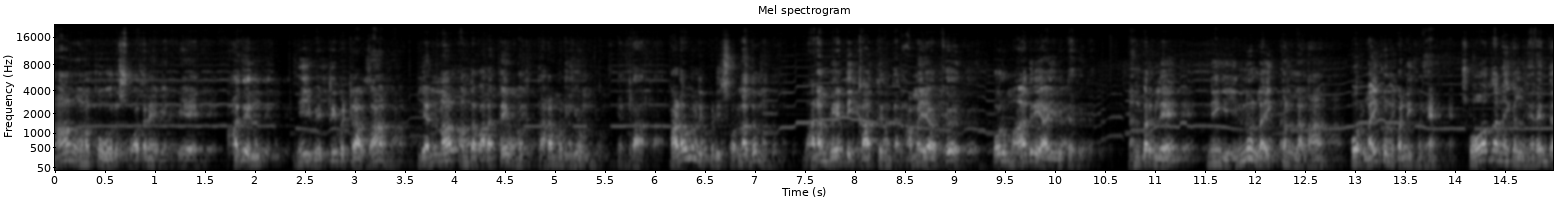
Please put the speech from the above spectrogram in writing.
நான் உனக்கு ஒரு சோதனை வைப்பேன். அதில் நீ வெற்றி பெற்றால்தான் என்னால் அந்த வரத்தை உனக்கு தர முடியும் என்றார். கடவுள் இப்படி சொன்னதும் மரம் வேண்டி காத்திருந்த ராமையாவுக்கு ஒரு மாதிரி ஆகிவிட்டது. நண்பர்களே நீங்க இன்னும் லைக் பண்ணலனா ஒரு லைக் ஒன்று பண்ணிக்கோங்க. சோதனைகள் நிறைந்த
